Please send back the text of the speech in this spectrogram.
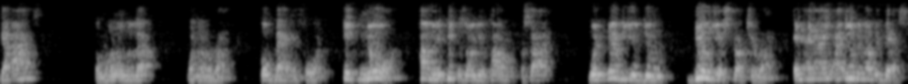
Guys, the one on the left, one on the right. Go back and forth. Ignore how many people's on your power side. Whatever you do, build your structure right. And, and I, I even love it best.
